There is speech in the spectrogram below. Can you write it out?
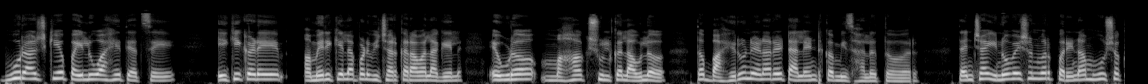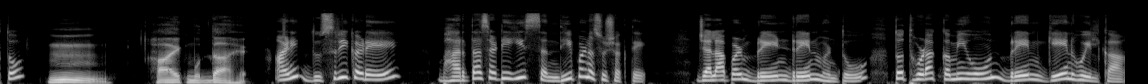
भूराजकीय पैलू आहे त्याचे. एकीकडे अमेरिकेला पण विचार करावा लागेल. एवढं महाग शुल्क लावलं तर बाहेरून येणारे टॅलेंट कमी झालं तर. त्यांच्या इनोव्हेशनवर परिणाम होऊ शकतो? हा एक मुद्दा आहे. आणि दुसरीकडे भारतासाठी ही संधी पण असू शकते. ज्याला आपण ब्रेन ड्रेन म्हणतो तो थोडा कमी होऊन ब्रेन गेन होईल का?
